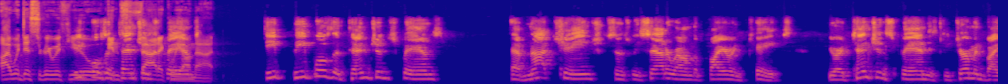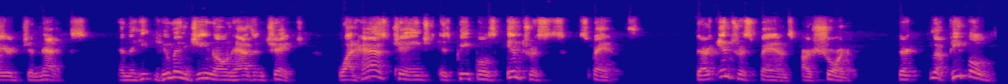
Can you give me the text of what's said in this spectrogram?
I would disagree with you people's emphatically spans, on that. Deep, people's attention spans have not changed since we sat around the fire in caves. Your attention span is determined by your genetics, and the human genome hasn't changed. What has changed is people's interest spans. Their interest spans are shorter. They're, look, people.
